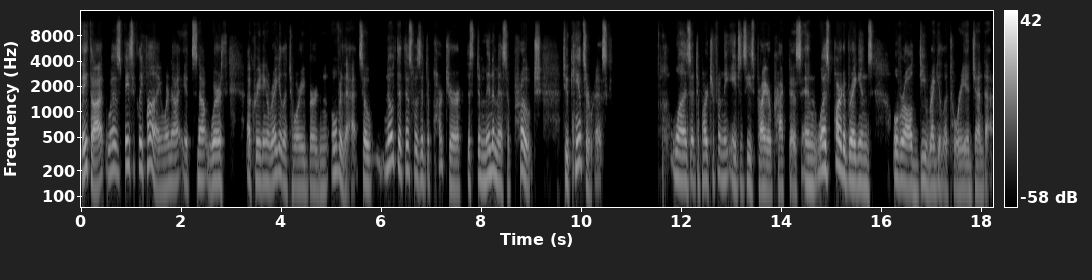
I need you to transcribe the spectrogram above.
They thought was basically fine. We're not. It's not worth uh, creating a regulatory burden over that. So note that this was a departure. This de minimis approach to cancer risk was a departure from the agency's prior practice and was part of Reagan's overall deregulatory agenda.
